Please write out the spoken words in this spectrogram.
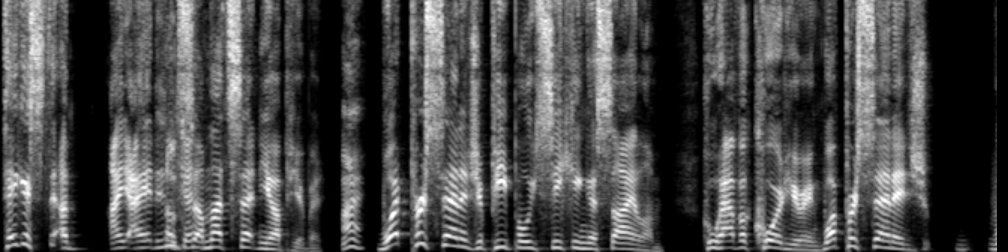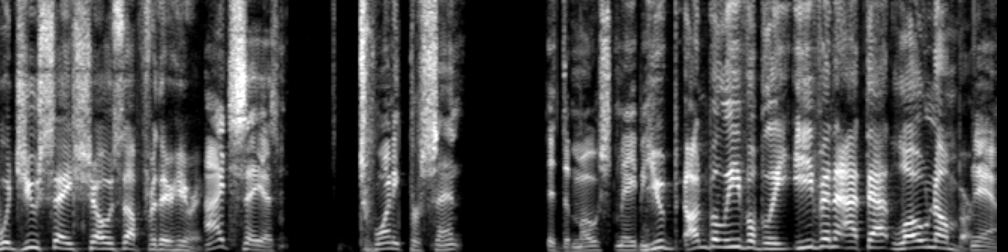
Take a. St- uh, I, I didn't. Okay. I'm not setting you up here, but right. what percentage of people seeking asylum who have a court hearing? What percentage would you say shows up for their hearing? I'd say a twenty percent at the most, maybe. You unbelievably, even at that low number. Yeah.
